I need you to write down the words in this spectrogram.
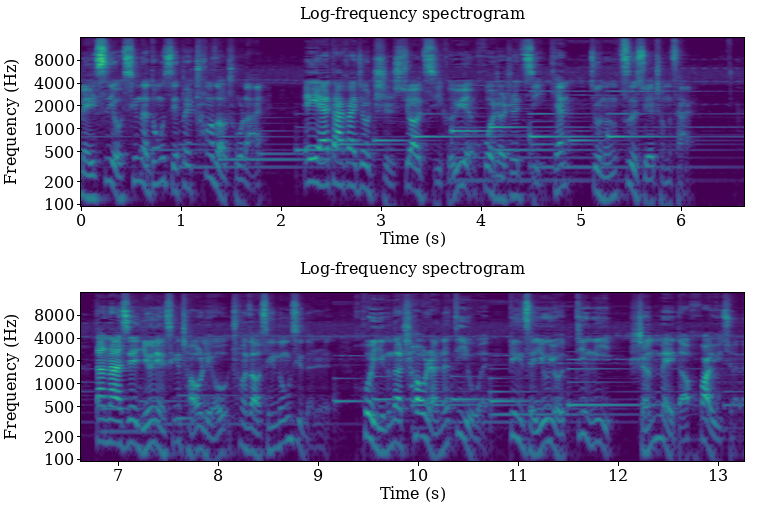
每次有新的东西被创造出来，AI 大概就只需要几个月或者是几天就能自学成才。但那些引领新潮流、创造新东西的人，会赢得超然的地位，并且拥有定义审美的话语权。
